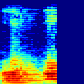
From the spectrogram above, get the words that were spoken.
Uh,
